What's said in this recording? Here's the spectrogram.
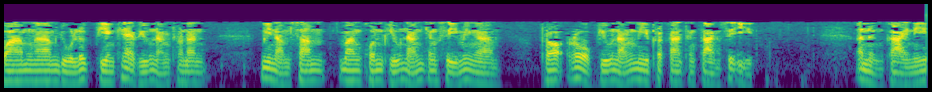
ความงามอยู่ลึกเพียงแค่ผิวหนังเท่านั้น มีหนำซ้ำบางคนผิวหนังยังสีไม่งาม เพราะโรคผิวหนังมีประการต่างๆเสียอีก อันหนึ่งกายนี้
